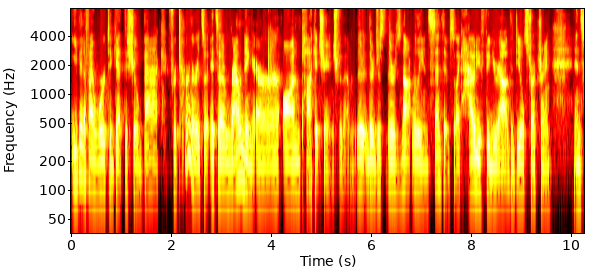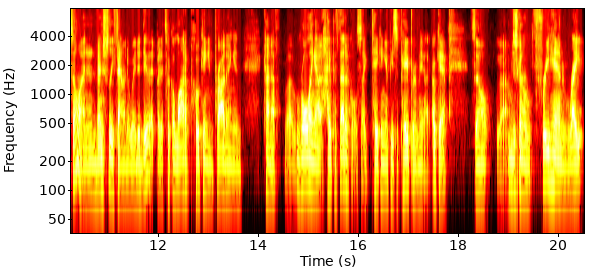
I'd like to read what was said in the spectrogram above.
even if I were to get the show back for Turner, it's a it's a rounding error on pocket change for them. They're, they're just there's not really incentives. So like, how do you figure out the deal structuring, and so on? And eventually found a way to do it, but it took a lot of poking and prodding and kind of uh, rolling out hypotheticals, like taking a piece of paper and being like, okay, so I'm just going to freehand write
